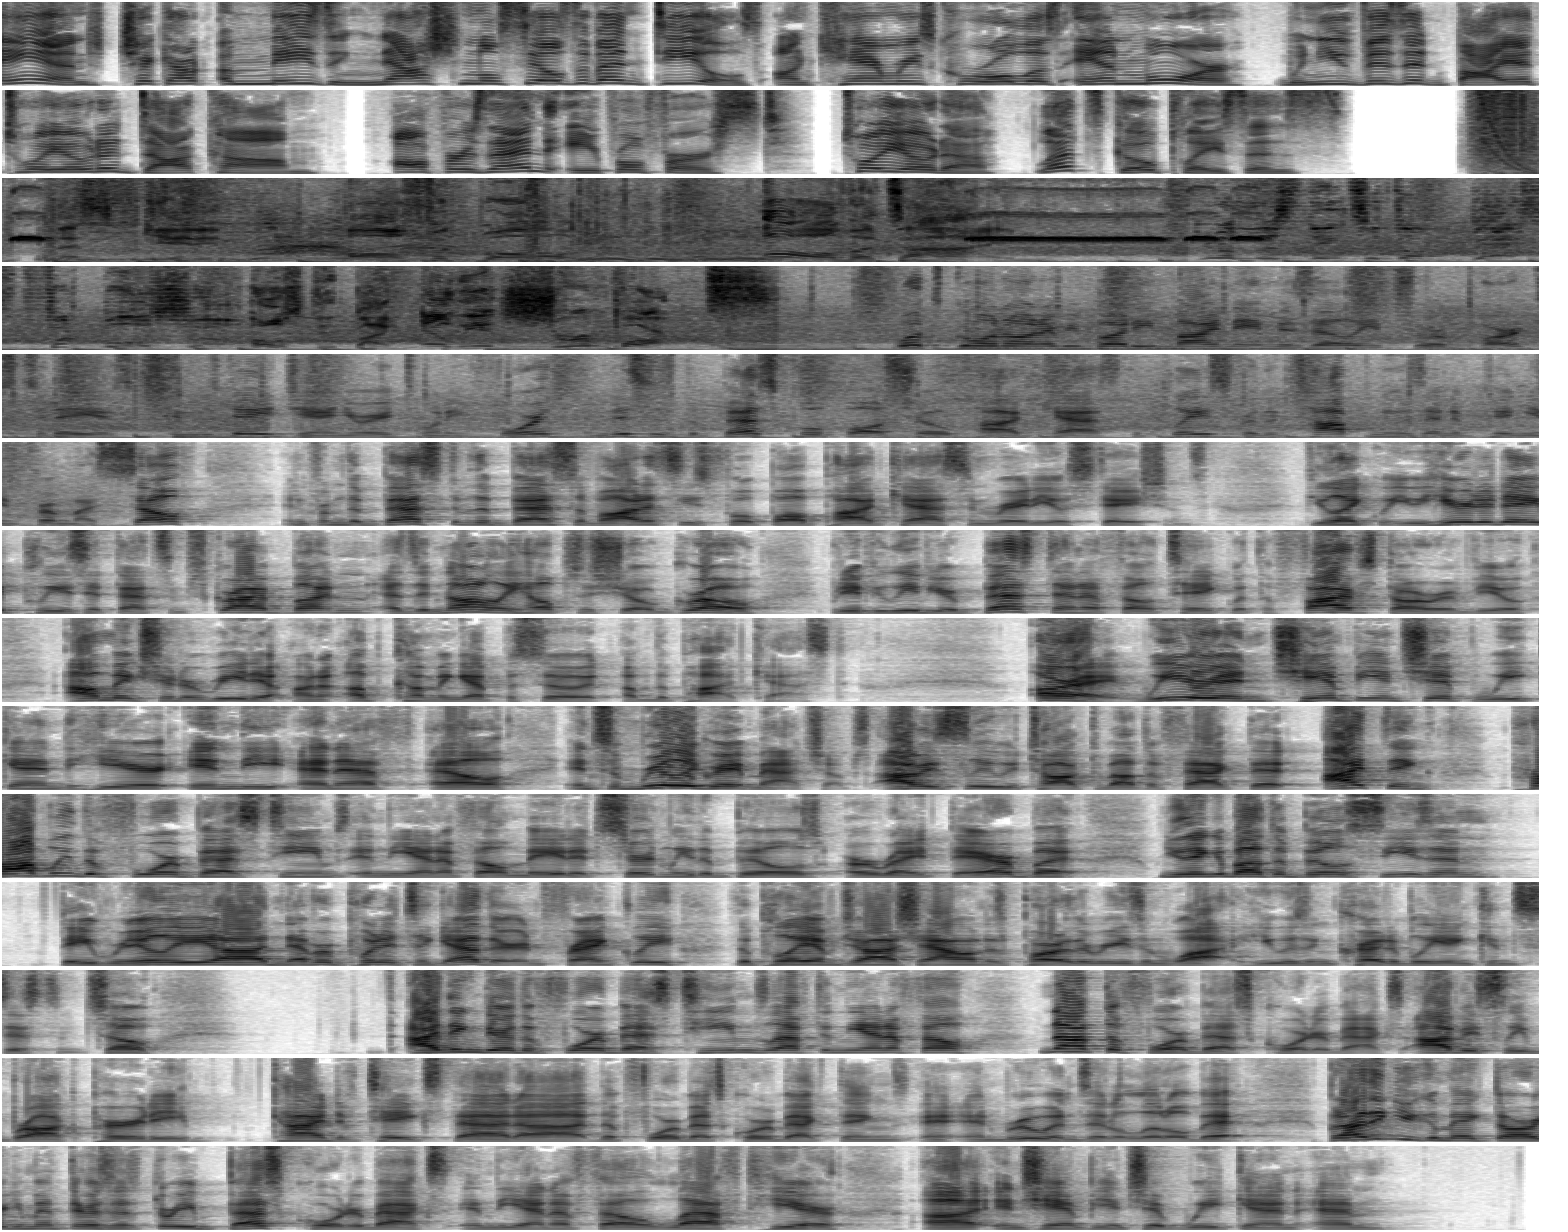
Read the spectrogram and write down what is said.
and check out amazing national sales event deals on Camrys, Corollas, and more when you visit buyatoyota.com. Offers end April 1st. Toyota, let's go places. Let's get it. All football, all the time. You're listening to the best football show hosted by Eliot Shorr-Parks. What's going on, everybody? My name is Eliot Shorr-Parks. Today is Tuesday, January 24th, and this is the Best Football Show podcast, the place for the top news and opinion from myself and from the best of the best of Audacy's football podcasts and radio stations. If you like what you hear today, please hit that subscribe button as it not only helps the show grow, but if you leave your best NFL take with a five star review, I'll make sure to read it on an upcoming episode of the podcast. All right, we are in championship weekend here in the NFL and some really great matchups. Obviously, we talked about the fact that I think probably the four best teams in the NFL made it. Certainly the Bills are right there, but when you think about the Bills season, they really uh, never put it together. And frankly, the play of Josh Allen is part of the reason why. He was incredibly inconsistent. So I think they're the four best teams left in the NFL, not the four best quarterbacks. Obviously, Brock Purdy kind of takes that uh, the four best quarterback things and, and, ruins it a little bit. But I think you can make the argument there's the three best quarterbacks in the NFL left here uh, in championship weekend. And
